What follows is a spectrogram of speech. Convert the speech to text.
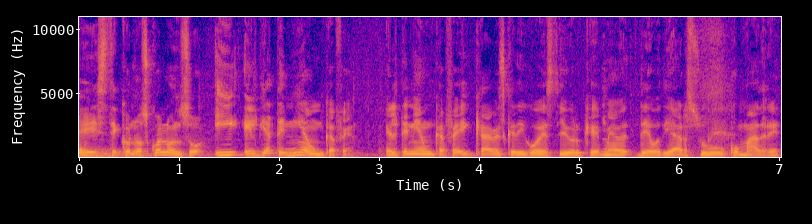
este, conozco a Alonso y él ya tenía un café. Él tenía un café y cada vez que digo esto yo creo que me ha de odiar su comadre.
